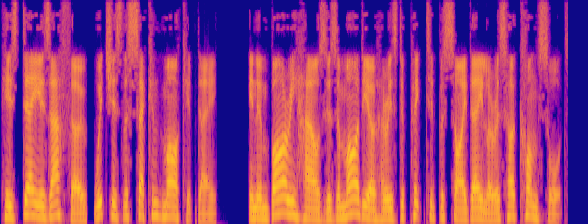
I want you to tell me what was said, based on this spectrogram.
His day is Afo, which is the second market day. In Mbari houses Amadioha is depicted beside Ayla as her consort.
